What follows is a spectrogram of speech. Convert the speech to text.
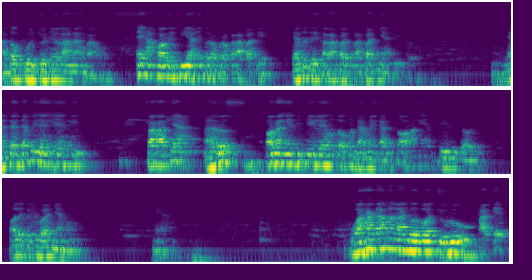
atau bojone lanang mau. Eh akoribian itu berapa kerabat itu. Diambil dari kerabat-kerabatnya itu. Ya, tapi yang, yang syaratnya harus orang yang dipilih untuk mendamaikan itu orang yang diridhoi oleh keduanya. Ya. Wa hakaman lan bawa juru hakim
